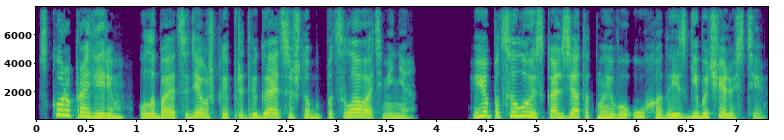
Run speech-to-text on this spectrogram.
Скоро проверим, улыбается девушка и придвигается, чтобы поцеловать меня. Ее поцелуи скользят от моего уха до изгиба челюсти.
